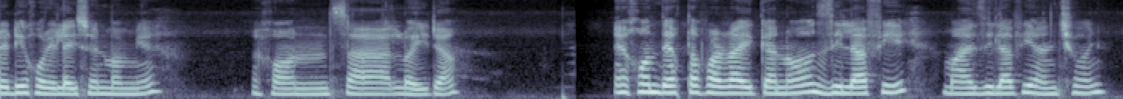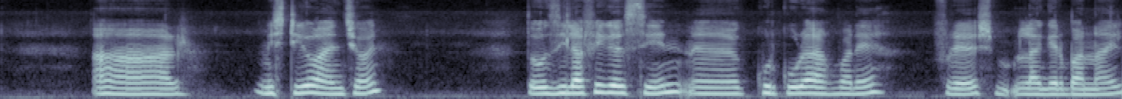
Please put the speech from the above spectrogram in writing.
রেডি করে লাইছেন মামিয়ে এখন চা লইরা। এখন দেখতে পারা এখানো জিলাফি মায় জিলাফি আনছন আর মিষ্টিও আনছন। তো জিলাফি গেছিন কুরকুরা একবারে ফ্রেশ লাগের বানাইল।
